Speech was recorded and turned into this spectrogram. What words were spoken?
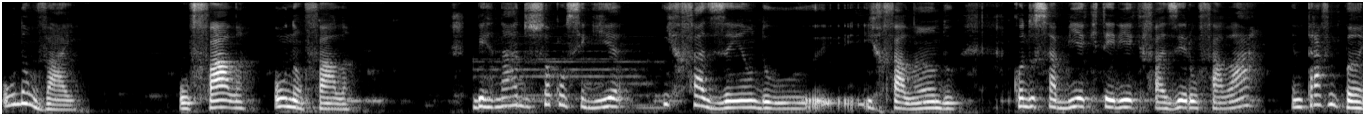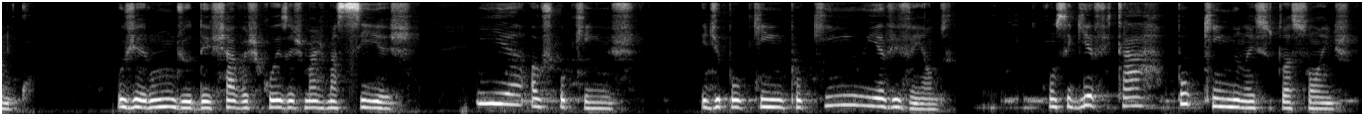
ou não vai. Ou fala ou não fala. Bernardo só conseguia ir fazendo, ir falando, quando sabia que teria que fazer ou falar entrava em pânico. O gerúndio deixava as coisas mais macias, ia aos pouquinhos, e de pouquinho em pouquinho ia vivendo. Conseguia ficar pouquinho nas situações,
